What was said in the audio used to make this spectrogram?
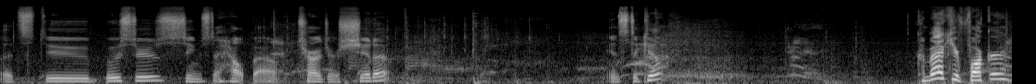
Let's do boosters. Seems to help out. Charge our shit up. Insta kill. Come back here, fucker.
